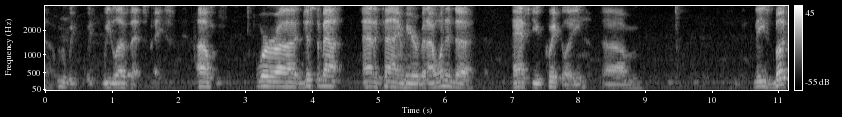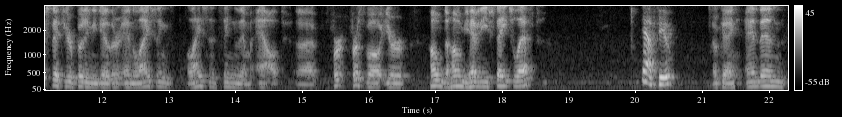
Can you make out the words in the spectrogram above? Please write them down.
uh, we, we, we love that space. Um, we're uh, just about out of time here, but I wanted to ask you quickly. Um, these books that you're putting together and licensing licensing them out. Uh, fir- first of all, you're home to home. You have any states left? Yeah, a few. Okay, and then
